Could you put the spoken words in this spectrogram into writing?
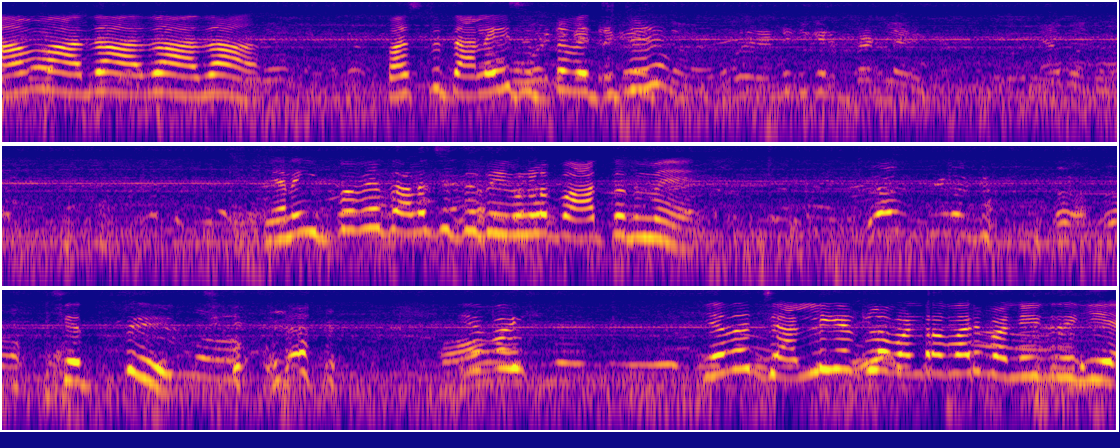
ஆமா அதான் அதான் அதான். ஃபர்ஸ்ட் தலையை சுத்த வச்சுட்டு. எனக்கு இப்பவே தலை சுத்துது இவங்கள பார்த்ததுமே. செத்து. ஏதோ ஜல்லிக்கட்டுல பண்ற மாதிரி பண்ணிட்டு இருக்கிய.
